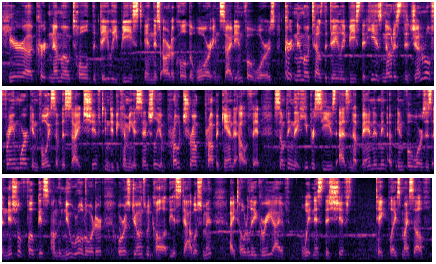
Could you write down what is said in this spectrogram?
Here, uh, Kurt Nimmo told the Daily Beast in this article, The War Inside InfoWars. Kurt Nimmo tells the Daily Beast that he has noticed the general framework and voice of the site shift into becoming essentially a pro Trump propaganda outfit, something that he perceives as an abandonment of InfoWars' initial focus on the New World Order, or as Jones would call it, the establishment. I totally agree. I've witnessed this shift take place myself.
